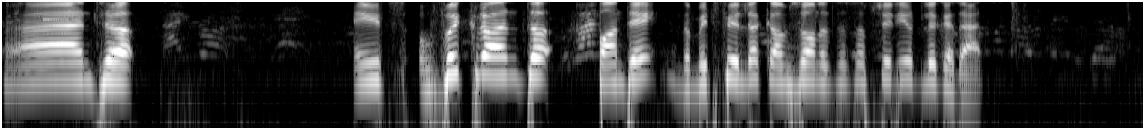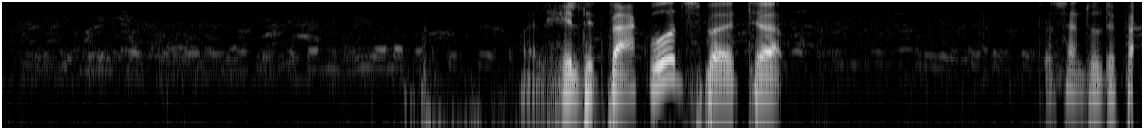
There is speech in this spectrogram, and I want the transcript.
And uh, it's Vikrant Pandey, the midfielder, comes on as a substitute. Look at that. Well, held it backwards, but uh, the central defense.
